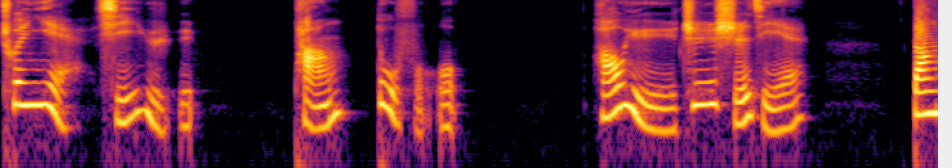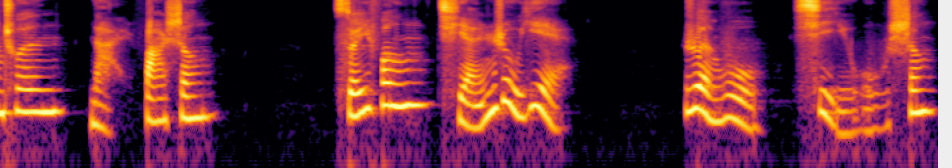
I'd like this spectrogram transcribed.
春夜喜雨，唐·杜甫。好雨知时节，当春乃发生。随风潜入夜，润物细无声。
